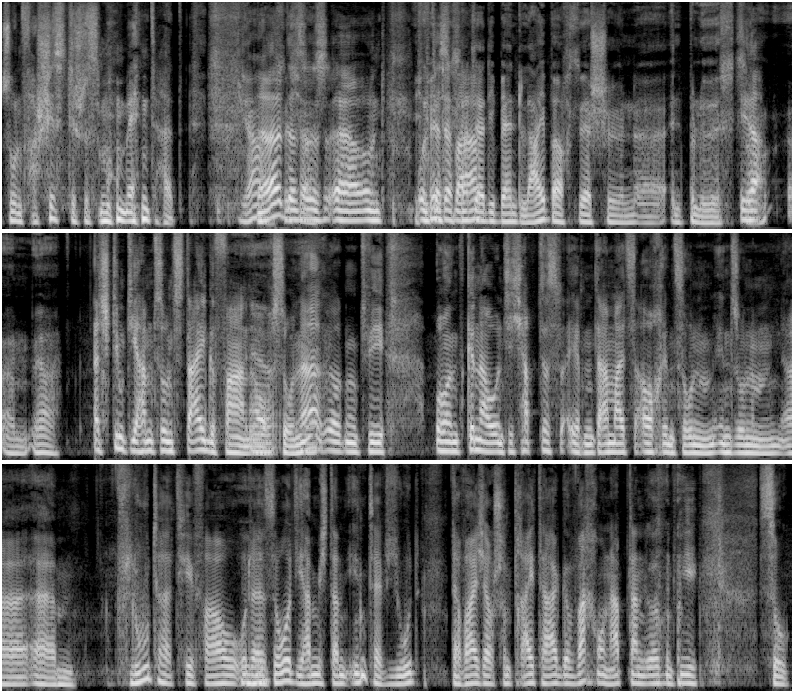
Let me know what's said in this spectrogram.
so ein faschistisches Moment hat. Ja, ja das ist äh, und ich und das, das war, hat ja die Band Leibach sehr schön äh, entblößt. So. Ja, ähm, ja. Das stimmt, die haben so einen Style gefahren ja. auch so, ne, ja. irgendwie. Und genau, und ich habe das eben damals auch in so einem in so einem äh, ähm, Fluter TV oder mhm. so, die haben mich dann interviewt. Da war ich auch schon drei Tage wach und habe dann irgendwie so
